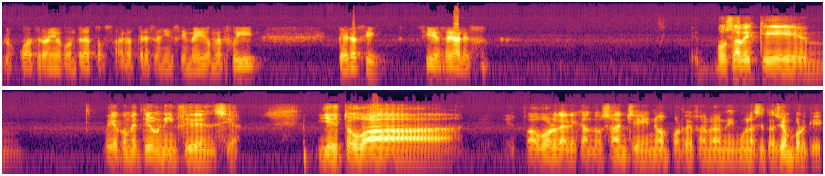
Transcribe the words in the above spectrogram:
los, cuatro años de contratos, a los tres años y medio me fui, pero sí, sí es real eso. Vos sabés que mm, voy a cometer una infidencia y esto va en favor de Alejandro Sánchez y no por defender ninguna situación porque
